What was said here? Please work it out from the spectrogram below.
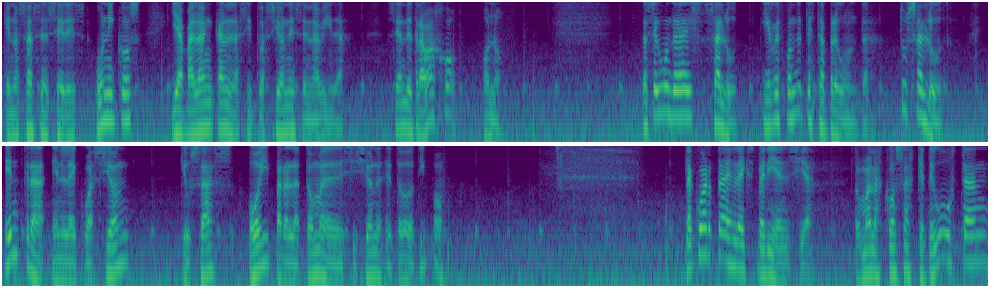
que nos hacen seres únicos y apalancan las situaciones en la vida, sean de trabajo o no. La segunda es salud. Y respondete esta pregunta. ¿Tu salud entra en la ecuación que usás hoy para la toma de decisiones de todo tipo? La cuarta es la experiencia. Tomar las cosas que te gustan,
